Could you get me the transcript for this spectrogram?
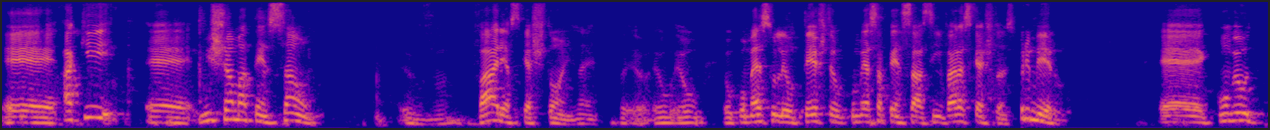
É, aqui é, me chama a atenção várias questões. Né? Eu, eu, eu, começo a ler o texto, eu começo a pensar assim, várias questões. Primeiro, é, como, eu,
